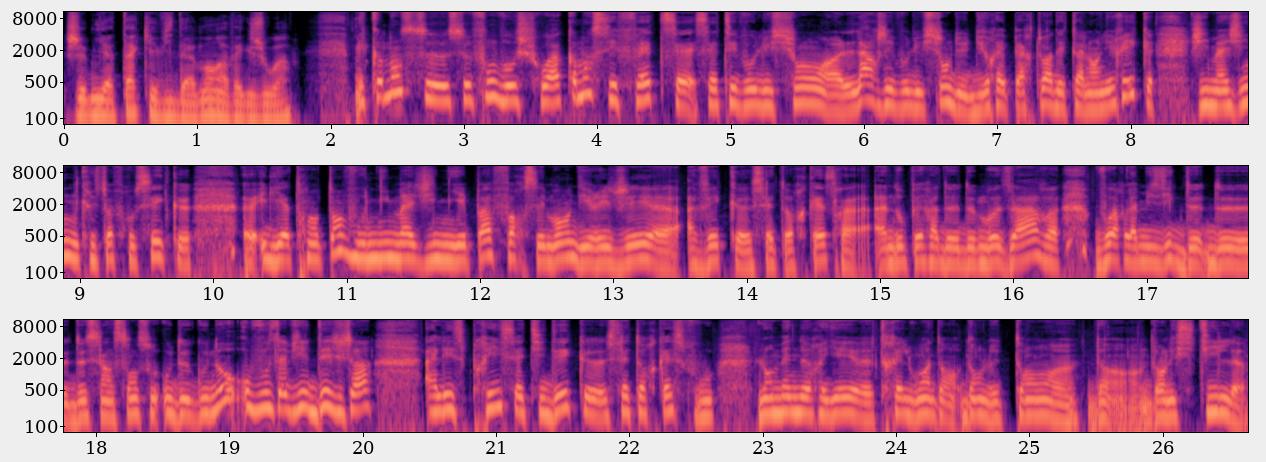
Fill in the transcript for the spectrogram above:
je, m'y attaque évidemment avec joie. Mais comment se, font vos choix? Comment s'est faite cette évolution, euh, large évolution du, répertoire des talents lyriques? J'imagine, Christophe Rousset, que euh, il y a 30 ans, vous n'imaginiez pas forcément diriger euh, avec cet orchestre un opéra de, Mozart, voir la musique de, de, de Saint-Saëns ou de Gounod, ou vous aviez déjà à l'esprit cette idée que cet orchestre, vous l'emmèneriez euh, très loin dans, le temps, euh, dans, les styles?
